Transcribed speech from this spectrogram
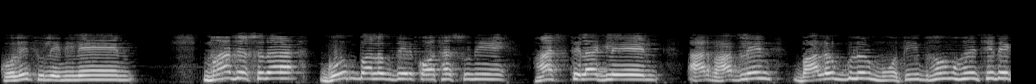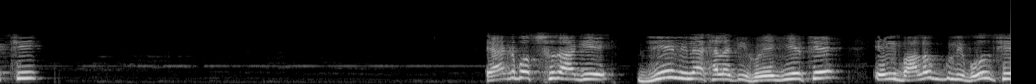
কোলে তুলে নিলেন। মা যশোদা গোপ বালকদের কথা শুনে হাসতে লাগলেন আর ভাবলেন, বালকগুলোর মতিভ্রম হয়েছে দেখছি। এক বছর আগে যে লীলা খেলাটি হয়ে গিয়েছে, এই বালকগুলি বলছে,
